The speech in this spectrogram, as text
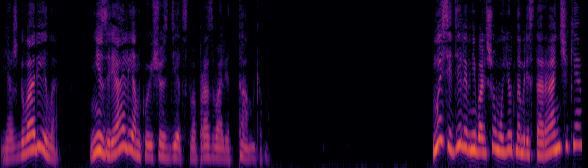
Я ж говорила, не зря Ленку еще с детства прозвали танком. Мы сидели в небольшом уютном ресторанчике,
